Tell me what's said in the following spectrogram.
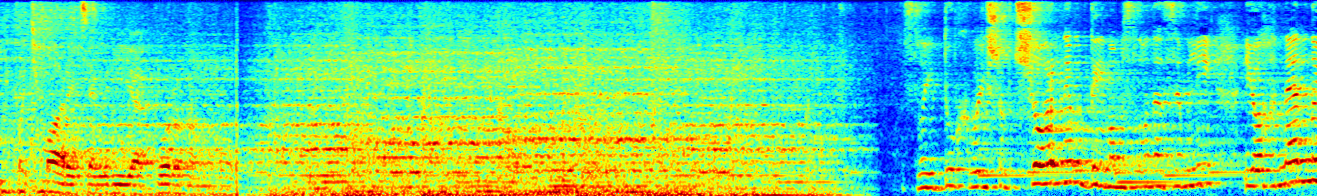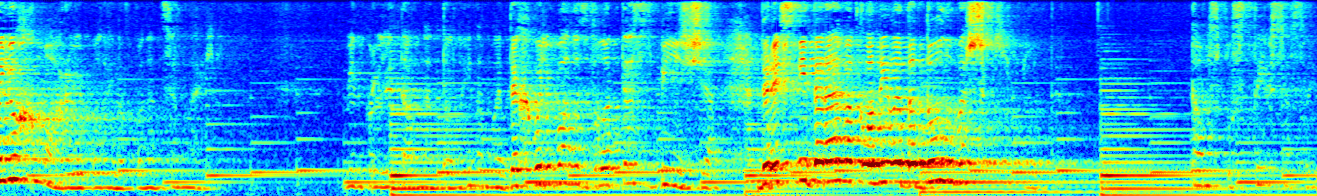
і потьмариться мрія ворога мого. Злий дух вийшов чорним димом з лона землі і огненною хмарою полинув понад землею. Він пролітав долинами, де хвилювало золоте збіжжя, де рясні дерева клонили додолу важкі вітри. Там спустився злий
